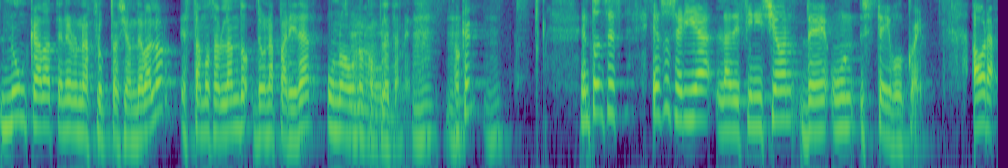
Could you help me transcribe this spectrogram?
Nunca va a tener una fluctuación de valor. Estamos hablando de una paridad uno a uno completamente. ¿Ok? Entonces, eso sería la definición de un stablecoin. Ahora,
